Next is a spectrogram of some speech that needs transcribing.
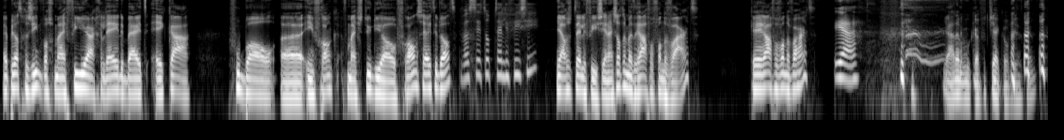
Heb je dat gezien? Volgens mij vier jaar geleden bij het EK voetbal eh, in Frankrijk. Voor mij Studio Frans heette dat. Was dit op televisie? Ja, was op televisie. En hij zat er met Rafael van der Vaart. Ken je Rafael van der Vaart? Ja. Ja, dan moet ik even checken of je het kent.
